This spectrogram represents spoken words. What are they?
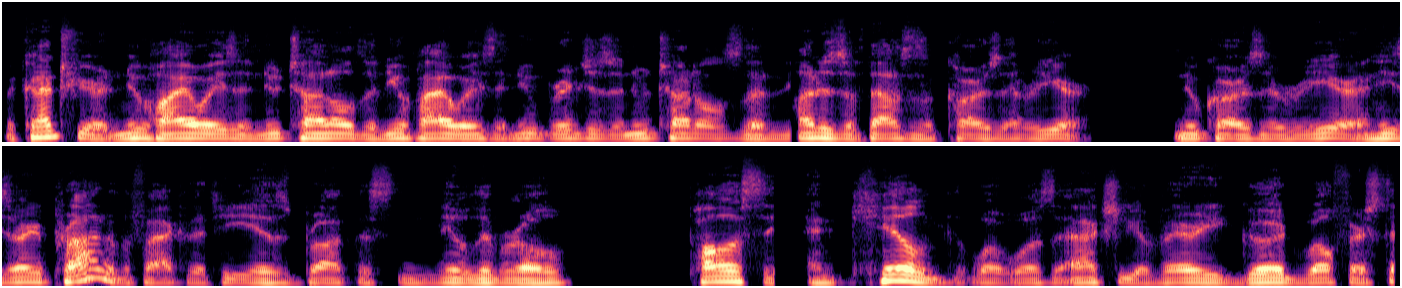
the country are new highways and new tunnels and new highways and new bridges and new tunnels and hundreds of thousands of cars every year new cars every year. And he's very proud of the fact that he has brought this neoliberal policy and killed what was actually a very good welfare state.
